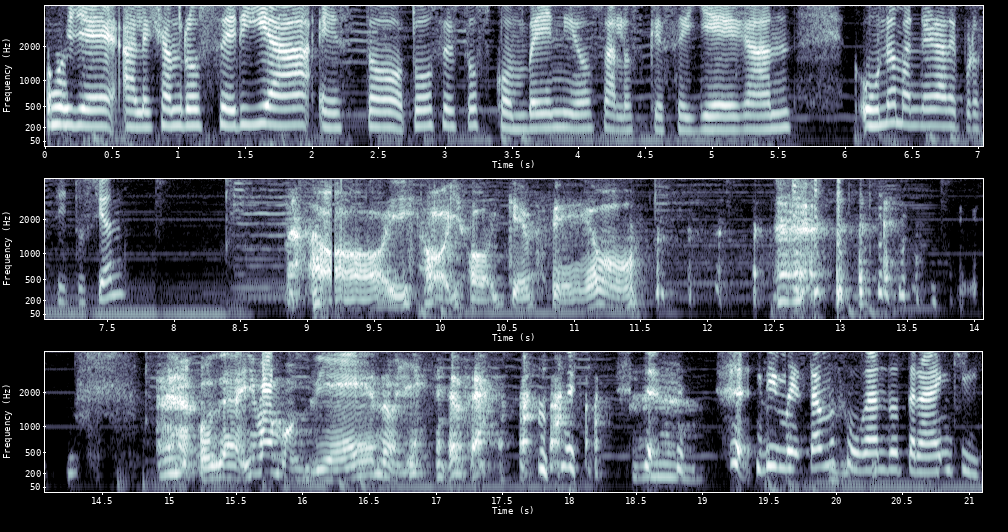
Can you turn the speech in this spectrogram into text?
Oye, Alejandro, ¿sería esto, todos estos convenios a los que se llegan, una manera de prostitución? ¡Ay, ay, ay, qué feo! O sea, íbamos bien, oye. O sea. Dime, estamos jugando tranqui.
